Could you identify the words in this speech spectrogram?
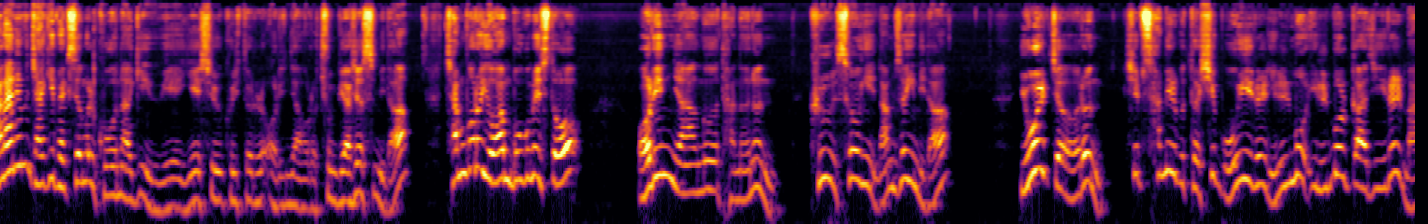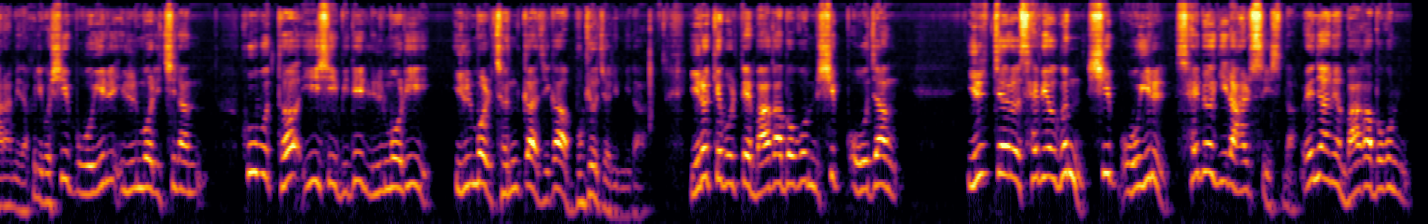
하나님은 자기 백성을 구원하기 위해 예수 그리스도를 어린 양으로 준비하셨습니다. 참고로 요한복음에서도 어린 양의 단어는 그 성이 남성입니다. 6월절은 13일부터 15일을 일몰, 일몰까지를 말합니다. 그리고 15일 일몰이 지난 후부터 21일 일몰이 일몰 전까지가 무교절입니다. 이렇게 볼 때 마가복음 15장 1절의 새벽은 15일 새벽이라 할 수 있습니다. 왜냐하면 마가복음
